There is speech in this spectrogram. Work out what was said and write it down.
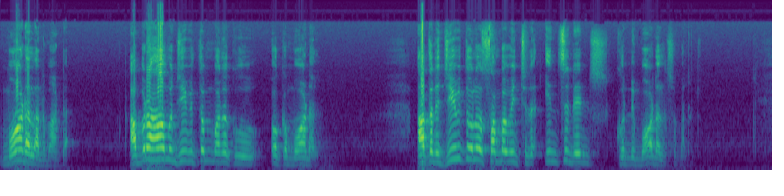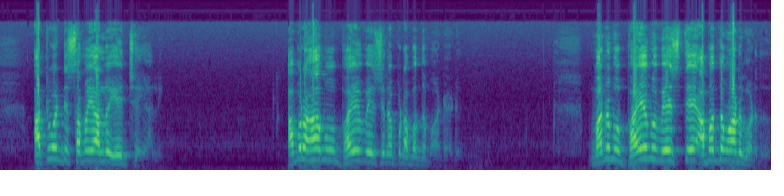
మోడల్ అన్నమాట. అబ్రహాము జీవితం మనకు ఒక మోడల్. అతని జీవితంలో సంభవించిన ఇన్సిడెంట్స్ కొన్ని మోడల్స్ మనకి. అటువంటి సమయాల్లో ఏం చేయాలి? అబ్రహాము భయం వేసినప్పుడు అబద్ధం ఆడాడు. మనము భయము వేస్తే అబద్ధం ఆడకూడదు.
